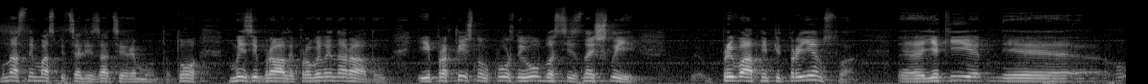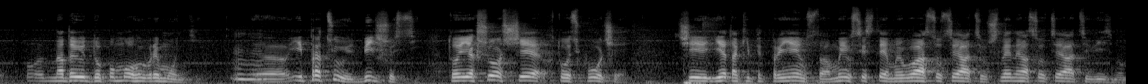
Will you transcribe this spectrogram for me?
У нас нема спеціалізації ремонту. То ми зібрали, провели нараду і практично в кожній області знайшли приватні підприємства, е, які е, надають допомогу в ремонті. Е, і працюють в більшості. То якщо ще хтось хоче, чи є такі підприємства, ми в системі, в асоціацію, члени асоціації візьмемо.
